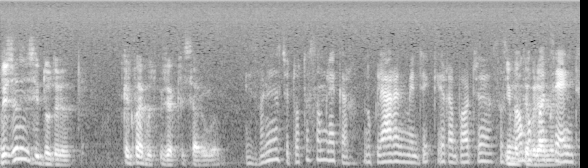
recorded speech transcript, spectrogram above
Но извън института, каква е госпожа Клисарова? Извън института съм лекар, нуклеарен медик и работя с Имате много време? пациенти.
